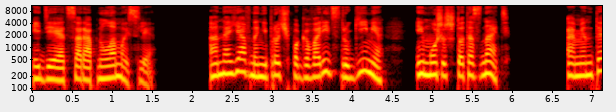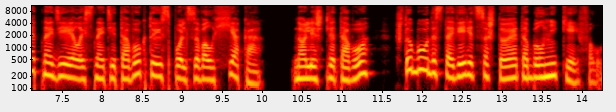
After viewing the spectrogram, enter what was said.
Идея царапнула мысли. Она явно не прочь поговорить с другими и может что-то знать. Аминтет надеялась найти того, кто использовал Хека, но лишь для того, чтобы удостовериться, что это был не Кейфл.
